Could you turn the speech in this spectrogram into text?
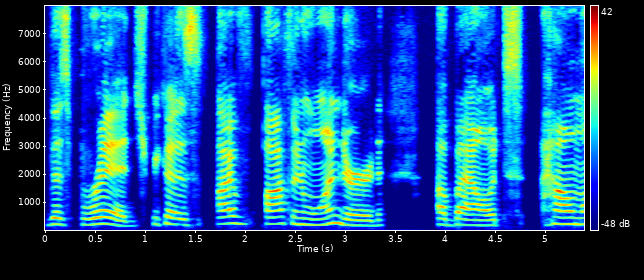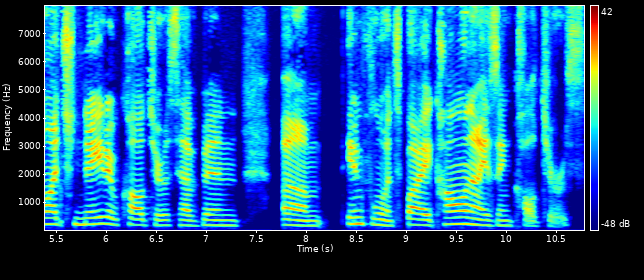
this bridge, because I've often wondered about how much native cultures have been um, influenced by colonizing cultures.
